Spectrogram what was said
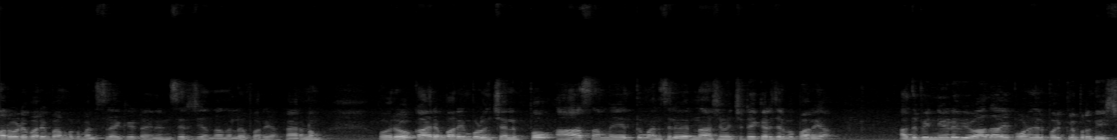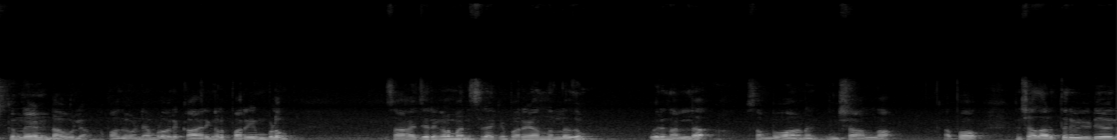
മറുപടി പറയുമ്പോൾ നമുക്ക് മനസ്സിലാക്കിയിട്ട് അതിനനുസരിച്ച് എന്താണെന്നുള്ളത് പറയാം. കാരണം ഓരോ കാര്യം പറയുമ്പോഴും ചിലപ്പോൾ ആ സമയത്ത് മനസ്സിൽ വരുന്ന ആശയം വെച്ചിട്ടേക്കാർ ചിലപ്പോൾ പറയാം. അത് പിന്നീട് വിവാദമായി പോകണം ചിലപ്പോൾ ഒരിക്കലും പ്രതീക്ഷിക്കുന്നേ ഉണ്ടാവില്ല അപ്പോൾ അതുകൊണ്ട് നമ്മൾ ഓരോ കാര്യങ്ങൾ പറയുമ്പോഴും സാഹചര്യങ്ങൾ മനസ്സിലാക്കി പറയാന്നുള്ളതും ഒരു നല്ല സംഭവമാണ്. ഇൻഷാ അള്ളാ. അപ്പോൾ അള്ളാ അടുത്തൊരു വീഡിയോയിൽ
